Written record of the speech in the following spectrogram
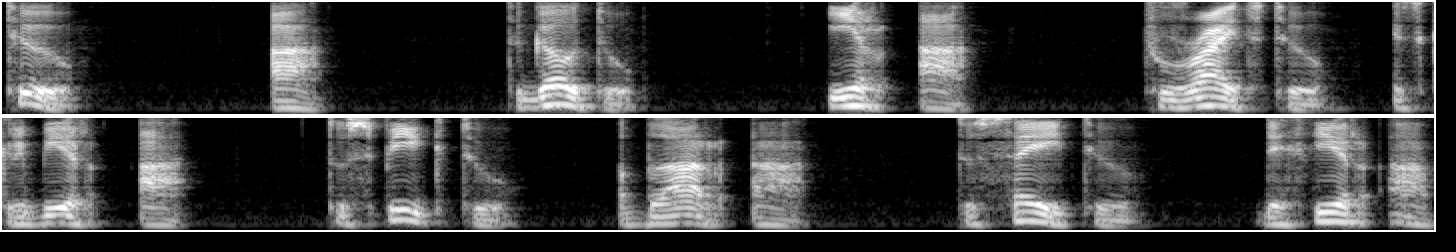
2. A. To go to. Ir a. To write to. Escribir a. To speak to. Hablar a. To say to. Decir a.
